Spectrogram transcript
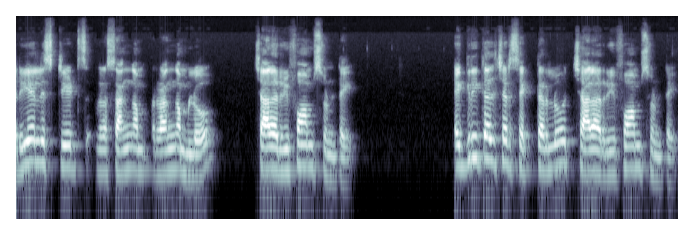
రియల్ ఎస్టేట్ సంఘం రంగంలో చాలా రిఫార్మ్స్ ఉంటాయి అగ్రికల్చర్ సెక్టర్లో చాలా రిఫార్మ్స్ ఉంటాయి.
